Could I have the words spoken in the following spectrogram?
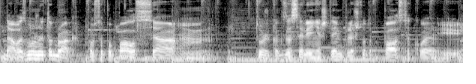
Да, возможно, это брак. Просто попался, тоже как засорение штемпеля, что-то попалось такое и...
